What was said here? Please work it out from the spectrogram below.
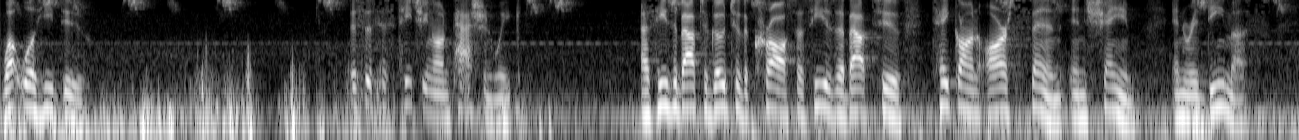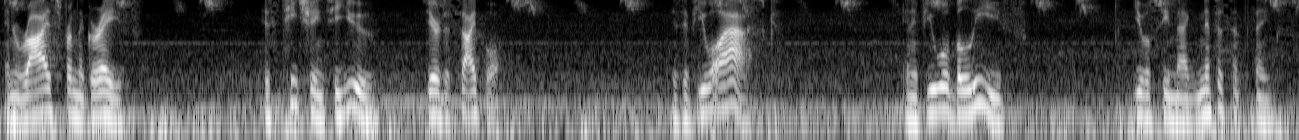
What will he do? This is his teaching on Passion Week. As he's about to go to the cross, as he is about to take on our sin and shame, and redeem us and rise from the grave. His teaching to you, dear disciple, is if you will ask and if you will believe, you will see magnificent things.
